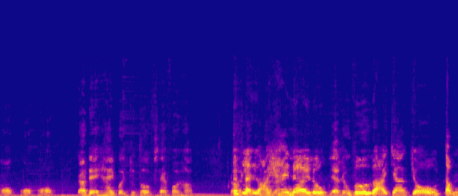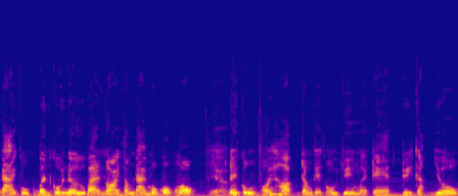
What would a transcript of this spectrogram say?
111 đó để hai bên chúng tôi sẽ phối hợp. Đó Tức là gọi hai gì? nơi luôn. dạ đúng. Vừa gọi cho chỗ tổng đài của bên cô nữ và gọi tổng đài 111 dạ, để cùng phối hợp trong cái câu chuyện mà trẻ truy cập vô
